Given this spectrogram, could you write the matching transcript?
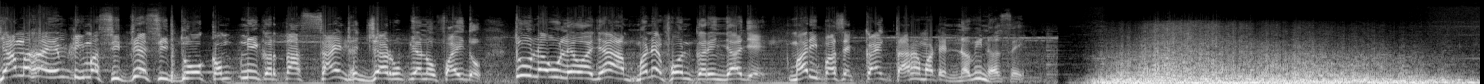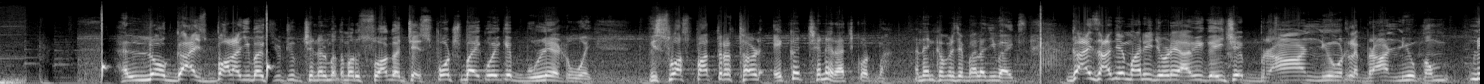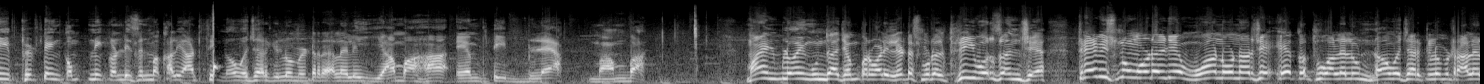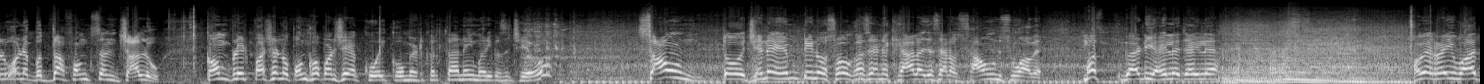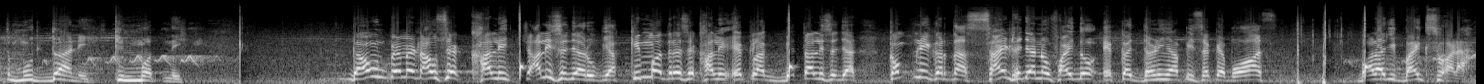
Yamaha એમટીમાં સીધે સીધો company કરતા સાઠ હજાર રૂપિયાનો ફાયદો. તું નવું લેવા જા, મને ફોન કરીને જાજે. મારી પાસે કાંઈક તારા માટે નવીન હશે. Hello guys Balaji bike YouTube ચેનલમાં તમારું સ્વાગત છે. સ્પોર્ટ્સ બાઇક હોય કે બુલેટ હોય. વિશ્વાસપાત્ર થર્ડ એક જ છે ને રાજકોટમાં. અને એને ખબર છે બાલાજી બાઇક્સ ગાઈઝ આજે મારી જોડે આવી ગઈ છે બ્રાન્ડ ન્યૂ એટલે brand new company fitting company કન્ડિશનમાં ખાલી આઠથી નવ હજાર kilometre આલેલી Yamaha MT black mamba mind blowing ઊંધા જમ્પરવાળી લેટેસ્ટ મોડલ થ્રી વર્ઝન છે. ત્રેવીસનું મોડલ જે વન ઓનર છે, એક અથું આલેલું, નવ હજાર કિલોમીટર આલેલું અને બધા ફંક્શન ચાલુ. કમ્પ્લીટ પાછળનો પંખો પણ છે. કોઈ કોમેન્ટ કરતા નહીં, મારી પાસે છે હો. સાઉન્ડ તો જેને એમટીનો શોખ હશે એને ખ્યાલ જ હશે. આનો સાઉન્ડ શું આવે? મસ્ત ગાડી હાઈલે ચાલે હવે રહી વાત મુદ્દાની, કિંમતની. ડાઉન પેમેન્ટ આવશે ખાલી ચાલીસ હજાર રૂપિયા. કિંમત રહેશે ખાલી એક લાખ બેતાલીસ હજાર. કંપની કરતાં સાઠ હજારનો ફાયદો એક જ ધણી આપી શકે બોસ બાલાજી બાઇક્સ વાળા.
